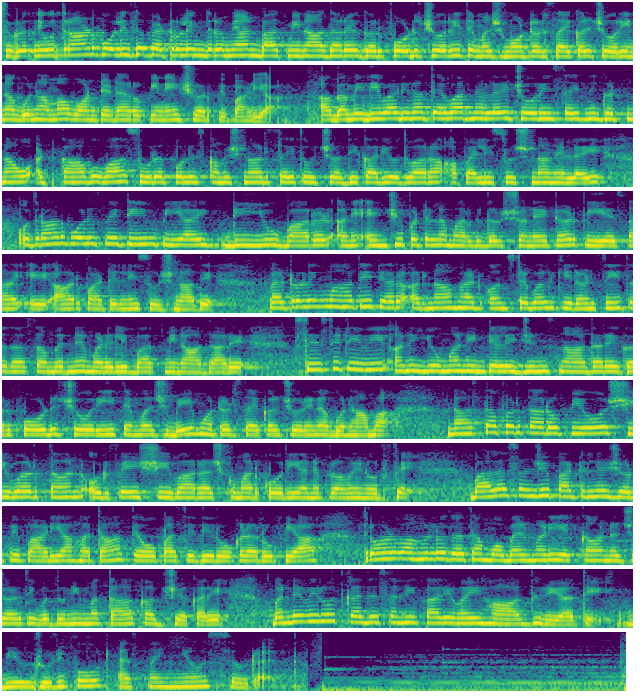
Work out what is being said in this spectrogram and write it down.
સુરતની ઉત્તરાયણ પોલીસે પેટ્રોલિંગ દરમિયાન બાતમીના આધારે ઘરફોડ ચોરી તેમજ મોટરસાયકલ ચોરીના ગુનામાં વોન્ટેડ આરોપીને ઝડપી પાડ્યા. આગામી દિવાળીના તહેવારને લઈ ચોરી સહિતની ઘટનાઓ અટકાવવા સુરત પોલીસ કમિશનર સહિત ઉચ્ચ અધિકારીઓ દ્વારા અપાયેલી સૂચનાને લઈ ઉત્તરાયણ પોલીસની ટીમ પીઆઈ ડીયુ બારડ અને એનજી પટેલના માર્ગદર્શન હેઠળ પીએસઆઈ એ આર પાટીલની સૂચનાથી પેટ્રોલિંગમાં હતી ત્યારે અરનામ હેડ કોન્સ્ટેબલ કિરણસિંહ તથા સમીરને મળેલી બાતમીના આધારે સીસીટીવી અને હ્યુમન ઇન્ટેલિજન્સના આધારે ઘરફોડ, ચોરી તેમજ બે મોટરસાયકલ ચોરીના ગુનામાં નાસ્તા ફરતા આરોપીઓ શિવર્તન ઉર્ફે શિવા રાજકુમાર કોરી અને પ્રવીણ ઉર્ફે બાલા સંજય પાટીલને ઝડપી પાડ્યા હતા. તેઓ પાસેથી રોકડા રૂપિયા, ત્રણ વાહનો તથા મોબાઈલ મળી એકાવન હજારથી વધુની મત્તા કબજે કરે. બંને વિરુદ્ધ કાયદેસરની કાર્યવાહી હાથ ધરી હતી. Bureau report S nine news Surat.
